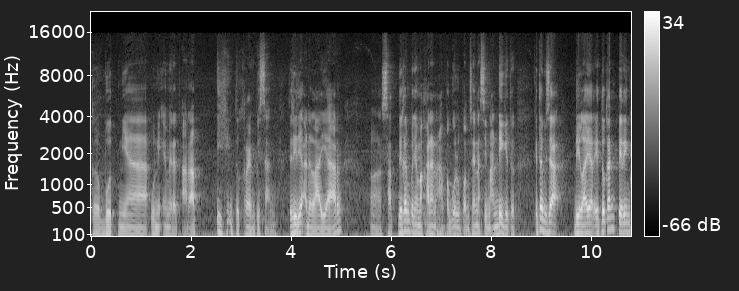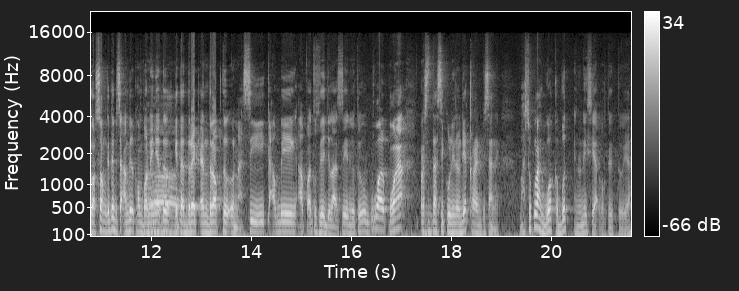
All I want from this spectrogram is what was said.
ke boothnya Uni Emirat Arab, ih itu keren pisan. Jadi dia ada layar, eh, sat- dia kan punya makanan apa gue lupa, misalnya nasi mandi gitu. Kita bisa di layar itu kan piring kosong kita bisa ambil komponennya tuh kita drag and drop tuh oh, nasi kambing apa terus dia jelasin gitu Wah, pokoknya presentasi kuliner dia keren pisan nih masuklah gua ke booth Indonesia waktu itu ya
